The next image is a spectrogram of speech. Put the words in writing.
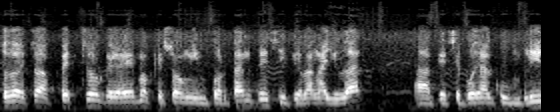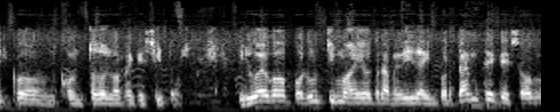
Todos estos aspectos creemos que son importantes y que van a ayudar a que se pueda cumplir con, con todos los requisitos. Y luego, por último, hay otra medida importante que son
